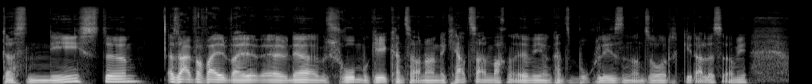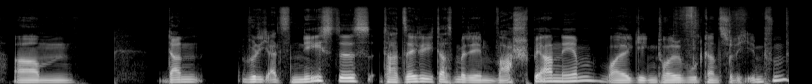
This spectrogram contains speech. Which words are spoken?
das nächste, also einfach weil, weil äh, ne, Strom, okay, kannst du auch noch eine Kerze anmachen irgendwie und kannst ein Buch lesen und so, das geht alles irgendwie. Ähm, dann würde ich als nächstes tatsächlich das mit dem Waschbären nehmen, weil gegen Tollwut kannst du dich impfen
